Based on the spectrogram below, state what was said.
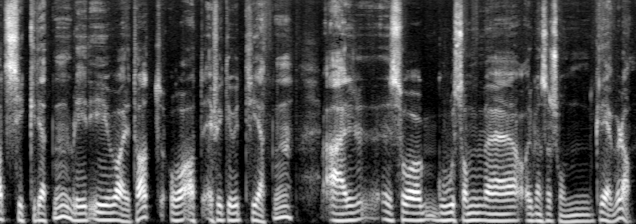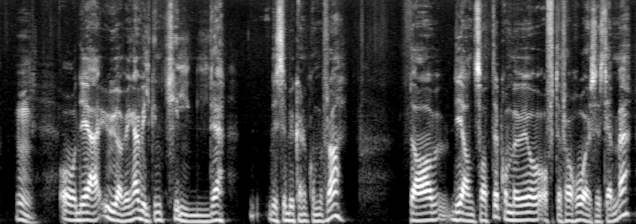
at sikkerheten blir ivaretatt, og at effektiviteten er så god som eh, organisasjonen krever. Da. Mm. Og det er uavhengig av hvilken kilde disse brukerne kommer fra da de ansatte kommer jo ofte fra HR-systemet,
